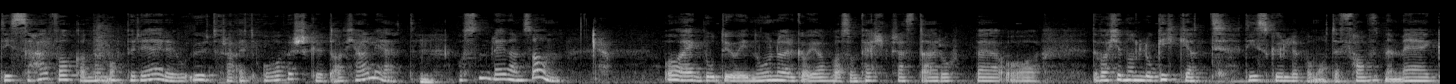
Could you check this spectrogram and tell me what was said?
Disse her folkene de opererer jo ut fra et overskudd av kjærlighet. Åssen ble de sånn? Og jeg bodde jo i Nord-Norge og jobba som feltprest der oppe. og det var ikke noen logikk i at de skulle på en måte favne meg,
